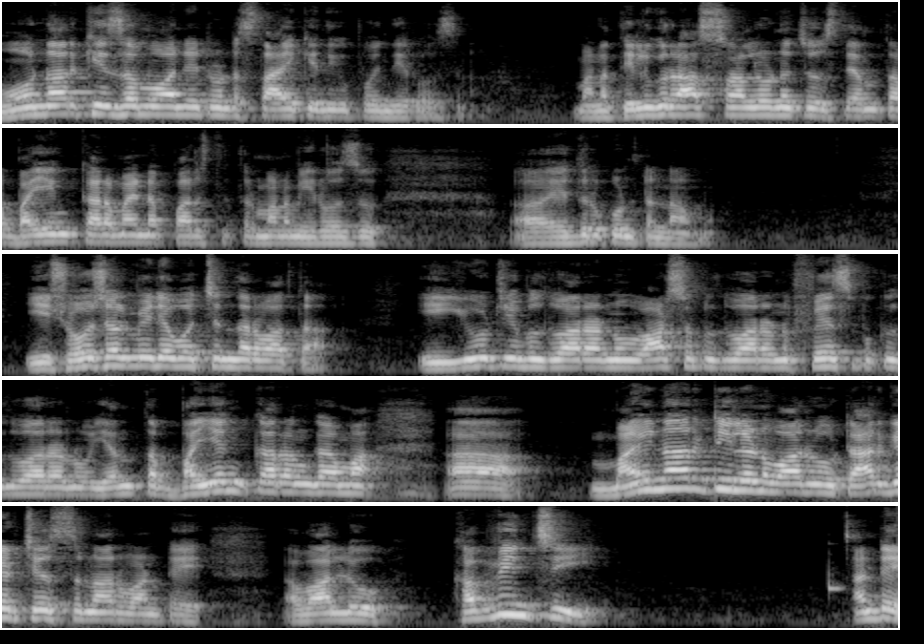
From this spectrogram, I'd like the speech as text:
మోనార్కిజము అనేటువంటి స్థాయికి ఎదిగిపోయింది ఈ రోజున. మన తెలుగు రాష్ట్రాల్లోనే చూస్తే ఎంత భయంకరమైన పరిస్థితులు మనం ఈరోజు ఎదుర్కొంటున్నాము. ఈ సోషల్ మీడియా వచ్చిన తర్వాత ఈ యూట్యూబ్ ద్వారాను వాట్సాప్ ద్వారాను ఫేస్బుక్ ద్వారాను ఎంత భయంకరంగా మా మైనారిటీలను వారు టార్గెట్ చేస్తున్నారు అంటే వాళ్ళు కవ్వించి అంటే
